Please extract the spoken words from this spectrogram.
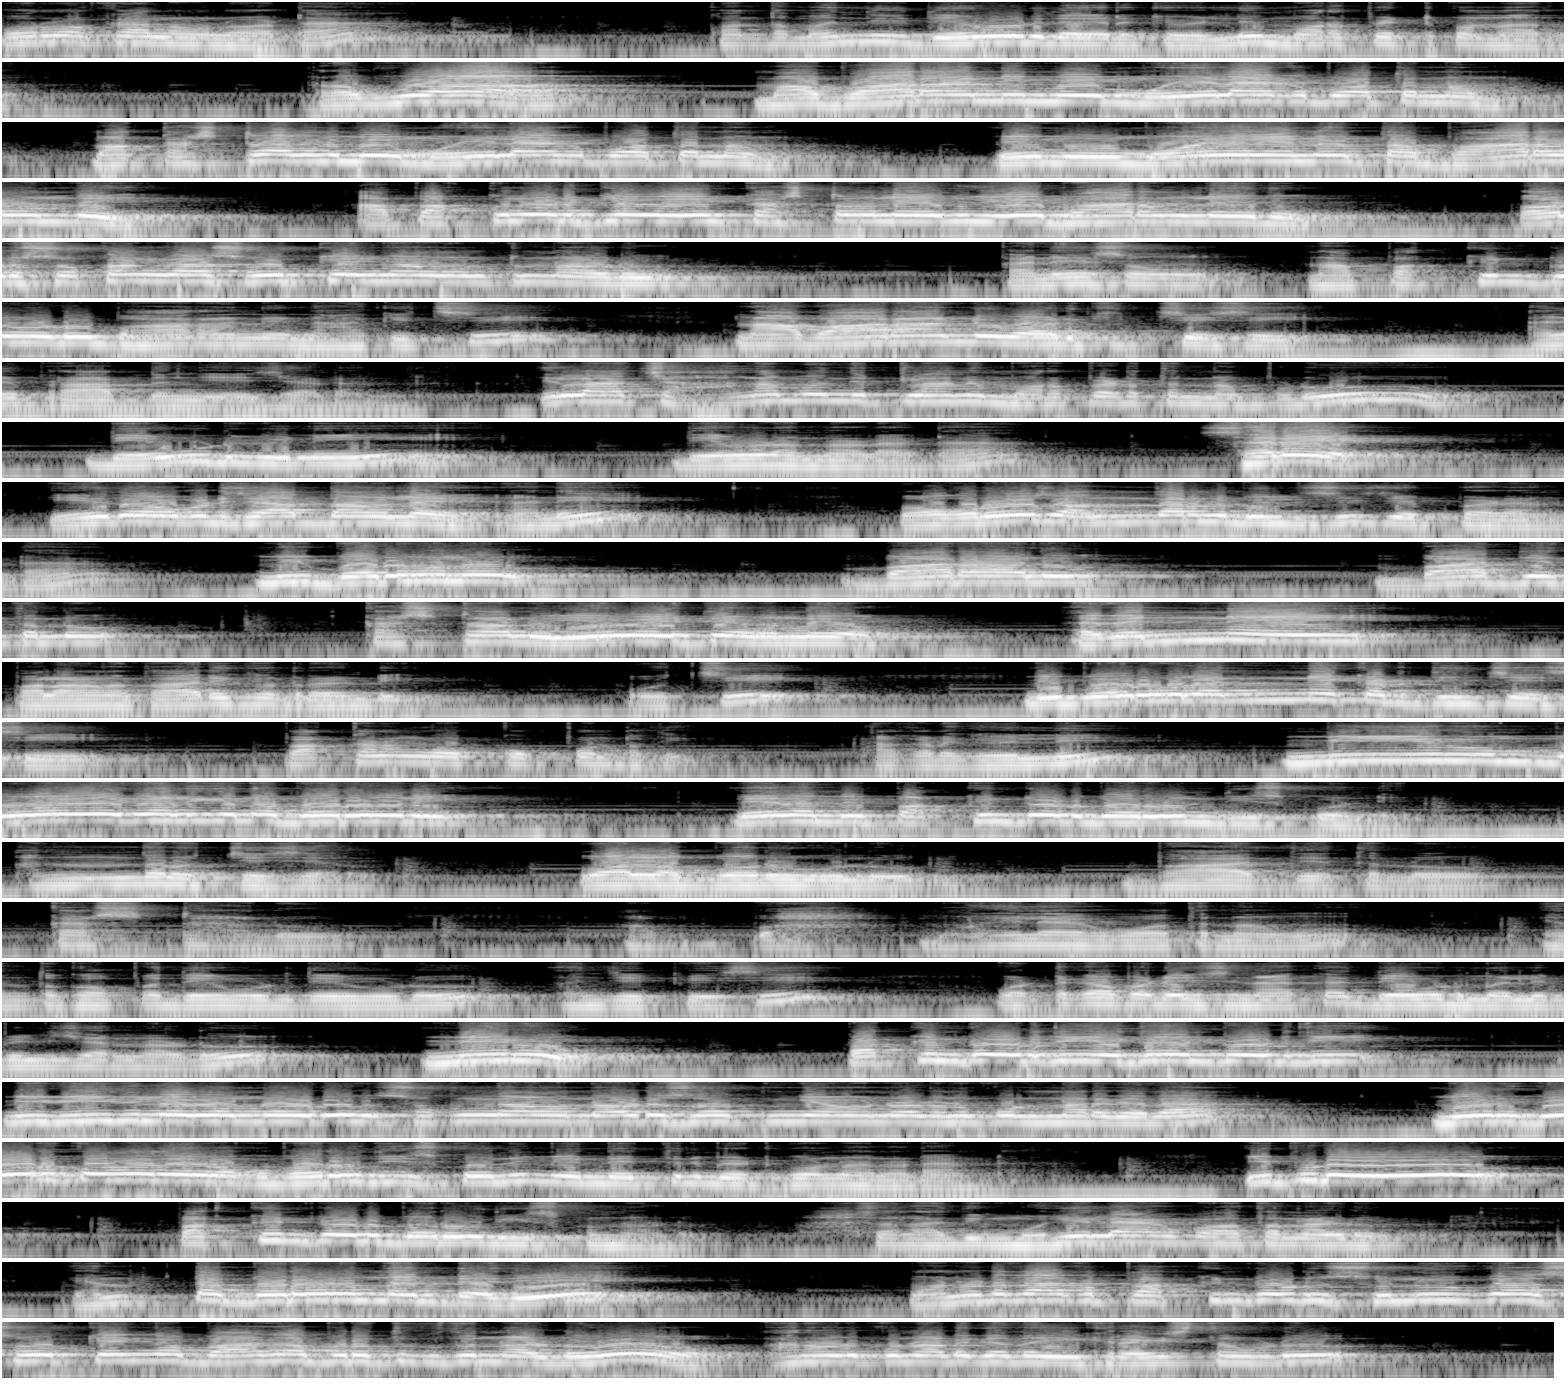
పూర్వకాలంలోట కొంతమంది దేవుడి దగ్గరికి వెళ్ళి మొరపెట్టుకున్నారు. ప్రభువా మా భారాన్ని మేము మోయలేకపోతున్నాం. మా కష్టాలను మేము మోయలేకపోతున్నాం. మేము మోయలేనంత భారం ఉంది. ఆ పక్కనోడికి ఏం కష్టం లేదు ఏ భారం లేదు. వాడు సుఖంగా సౌఖ్యంగా ఉంటున్నాడు. కనీసం నా పక్కింటోడు భారాన్ని నాకిచ్చి నా భారాన్ని వాడికి ఇచ్చేసేయి అని ప్రార్థన చేశాడంట. ఇలా చాలామంది ఇట్లానే మొరపెడుతున్నప్పుడు దేవుడు విని దేవుడు అన్నాడట సరే ఏదో ఒకటి చేద్దాంలే అని ఒకరోజు అందరిని పిలిచి చెప్పాడంట. మీ బరువులు భారాలు బాధ్యతలు కష్టాలు ఏవైతే ఉన్నాయో అవన్నీ పలానా తారీఖున రండి. వచ్చి మీ బరువులన్నీ ఇక్కడ దించేసి పక్కన ఒక కుప్ప ఉంటుంది. అక్కడికి వెళ్ళి మీరు మోయగలిగిన బరువుని లేదా మీ పక్కింటోడు బరువుని తీసుకోండి. అందరూ వచ్చేసారు. వాళ్ళ బరువులు బాధ్యతలు కష్టాలు. అబ్బా మోయలేకపోతున్నాము. ఎంత గొప్ప దేవుడు దేవుడు అని చెప్పేసి ఒట్టగా పడేసినాక దేవుడు మళ్ళీ పిలిచి అన్నాడు మీరు పక్కింటోడిది ఎదురింటోడిది మీ వీధిలో ఉన్నాడు సుఖంగా ఉన్నాడు సౌఖ్యంగా ఉన్నాడు అనుకుంటున్నారు కదా? మీరు కోరుకున్నది ఒక బరువు తీసుకొని మీరు నెత్తిన పెట్టుకోండి అన్నాడంట. ఇప్పుడు పక్కింటోడు బరువు తీసుకున్నాడు. అసలు అది మొహిలేకపోతున్నాడు ఎంత బరువు ఉందంటే అది మొన్నటిదాకా పక్కింటోడు సులువుగా సౌఖ్యంగా బాగా బ్రతుకుతున్నాడు అని అనుకున్నాడు కదా ఈ క్రైస్తవుడు.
